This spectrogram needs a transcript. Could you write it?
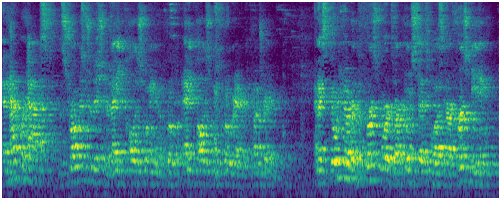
and had perhaps the strongest tradition of any college swimming in the pro any college swimming program in the country. And I still remember the first words our coach said to us in our first meeting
